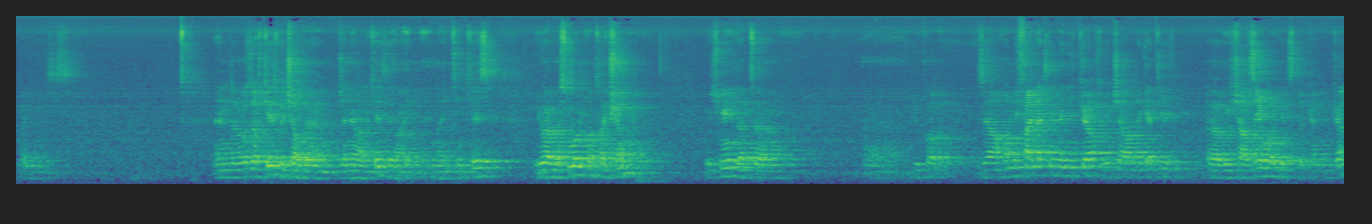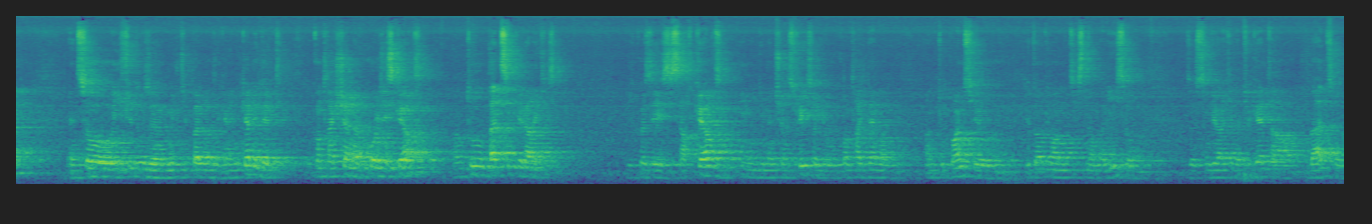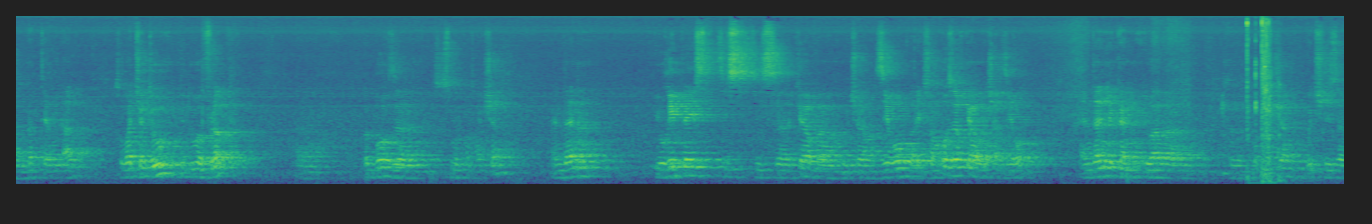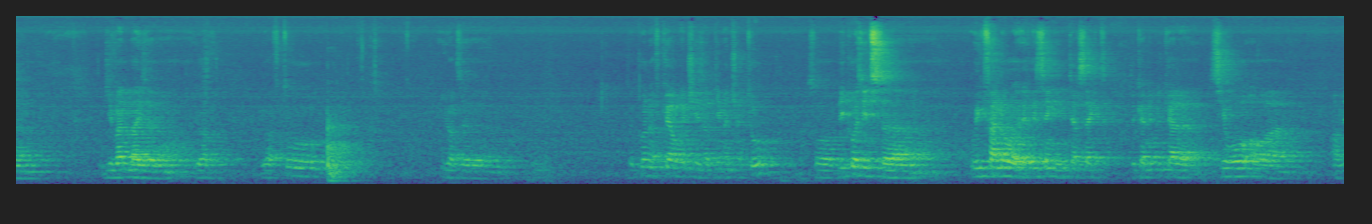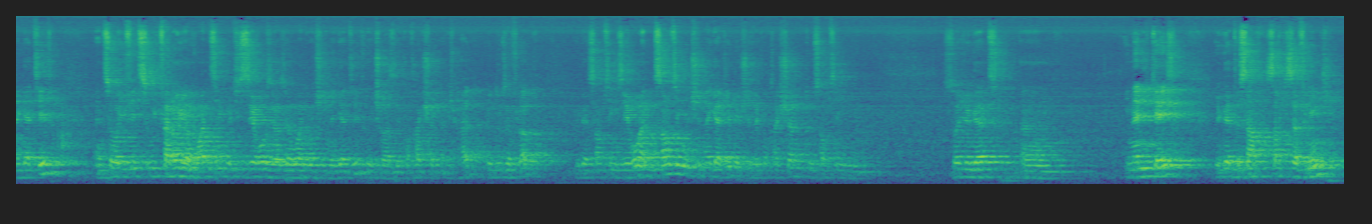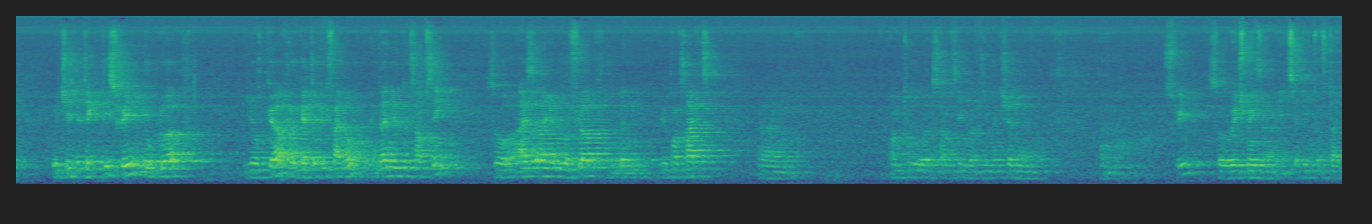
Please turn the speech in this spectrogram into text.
by doing this. And the other case, which are the general case, there are 19 cases, you have a small contraction, which means that uh, uh, you call, there are only finitely many curves which are negative, uh, which are zero against the canonical. And so if you do the multiple of the canonical, you get contraction of all these curves onto bad singularities. Because these are curves in dimension 3, so you contract them on, on two points, you, you don't want this normally, so the singularity that you get are bad, so not terminal. So what you do, you do a flop uh, above the smooth contraction, and then you replace this, this uh, curve uh, which are zero by some other curve which are zero, and then you can you have a, a contraction which is uh, given by the you have you have two you have the the cone of curve which is of dimension two. So because it's uh, weak Fano, everything intersects the canonical zero or, uh, or negative. And so if it's weak Fano, you have one thing which is zero, the other one which is negative, which was the contraction that you had. You do the flop, you get something zero, and something which is negative, which is the contraction to something new. So you get, um, in any case, you get the Sarkisov link, which is you take P3, you blow up your curve, you get a weak Fano, and then you do something. So either you do a flop, then you contract um, onto uh, something of dimension uh, 3, so which means uh, it's a link of type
